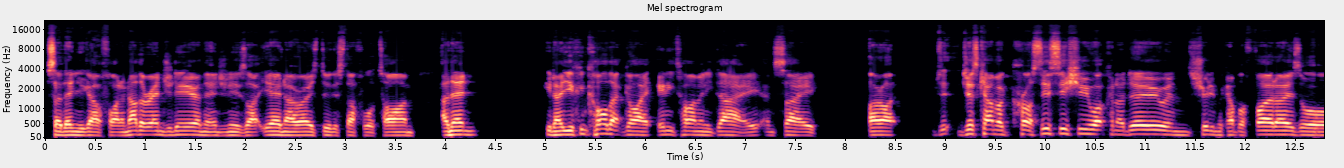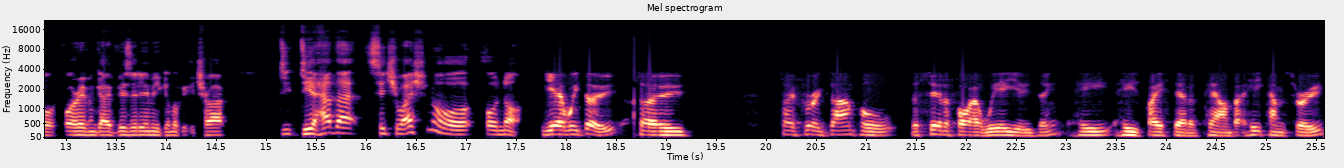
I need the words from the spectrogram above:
So then you go find another engineer, and the engineer's like, yeah, no worries, do this stuff all the time. And then, you know, you can call that guy anytime, any day, and say, all right, j- just come across this issue. What can I do? And shoot him a couple of photos, or or even go visit him. You can look at your truck. Do, do you have that situation, or or not? Yeah, we do. So so, for example, the certifier we're using, he he's based out of town, but he comes through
